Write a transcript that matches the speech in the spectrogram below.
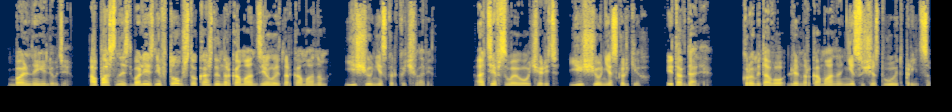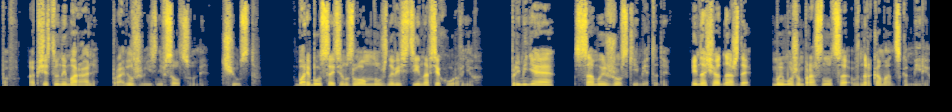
– больные люди. Опасность болезни в том, что каждый наркоман делает наркоманом еще несколько человек, а те, в свою очередь, еще нескольких и так далее. Кроме того, для наркомана не существует принципов, общественной морали, правил жизни в социуме, чувств. Борьбу с этим злом нужно вести на всех уровнях, применяя самые жесткие методы. Иначе однажды мы можем проснуться в наркоманском мире.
